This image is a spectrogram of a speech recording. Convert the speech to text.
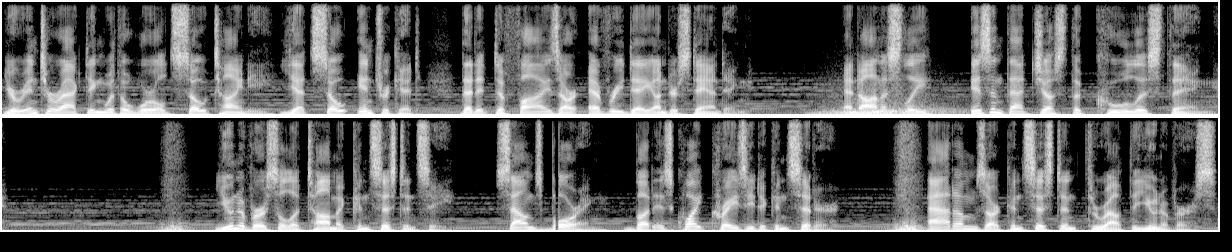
you're interacting with a world so tiny yet so intricate that it defies our everyday understanding. And honestly, isn't that just the coolest thing? Universal atomic consistency sounds boring, but is quite crazy to consider. Atoms are consistent throughout the universe.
